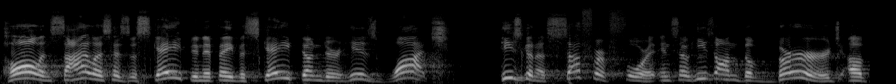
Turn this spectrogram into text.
Paul and Silas has escaped, and if they've escaped under his watch, he's going to suffer for it. And so he's on the verge of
